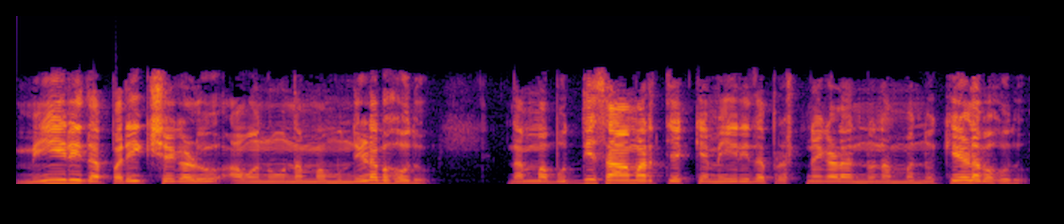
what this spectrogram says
ಮೀರಿದ ಪರೀಕ್ಷೆಗಳು ಅವನು ನಮ್ಮ ಮುಂದಿಡಬಹುದು. ನಮ್ಮ ಬುದ್ಧಿ ಸಾಮರ್ಥ್ಯಕ್ಕೆ ಮೀರಿದ ಪ್ರಶ್ನೆಗಳನ್ನು ನಮ್ಮನ್ನು ಕೇಳಬಹುದು.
